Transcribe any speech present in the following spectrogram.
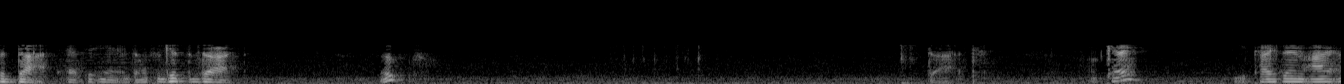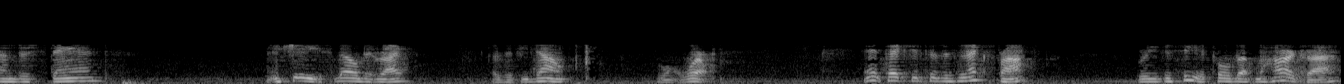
the dot at the end. Don't forget the dot. Oops. Dot. Okay? Type in I understand. Make sure you spelled it right, because if you don't, it won't work. And it takes you to this next prompt, where you can see it pulled up my hard drive,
